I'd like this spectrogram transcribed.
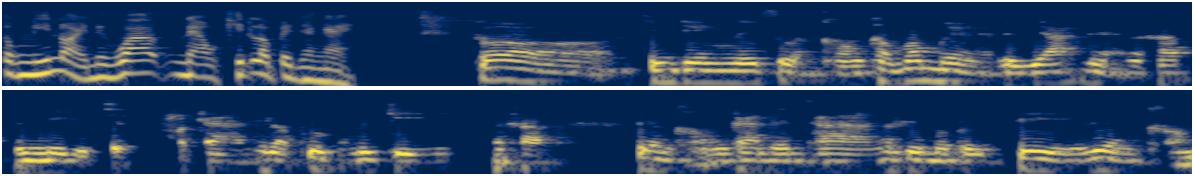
ตรงนี้หน่อยหนึ่งว่าแนวคิดเราเป็นยังไง ก็จริงๆ ในส่วนของคำว่าเมืองอัจฉริยะเนี่ยนะครับ มันมีอยู่เจ็ดประการที่เราพูดกันเมื่อกี้นะครับ เรื่องของการเดินทางก็คือ mobility เรื่องของ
